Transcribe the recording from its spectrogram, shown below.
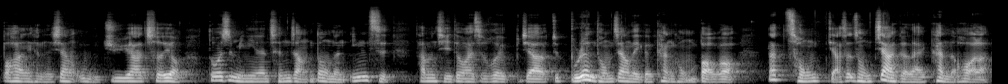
包含可能像 5G 啊、车用，都是明年的成长动能。因此，他们其实都还是会比较就不认同这样的一个看空报告。那从假设从价格来看的话啦，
